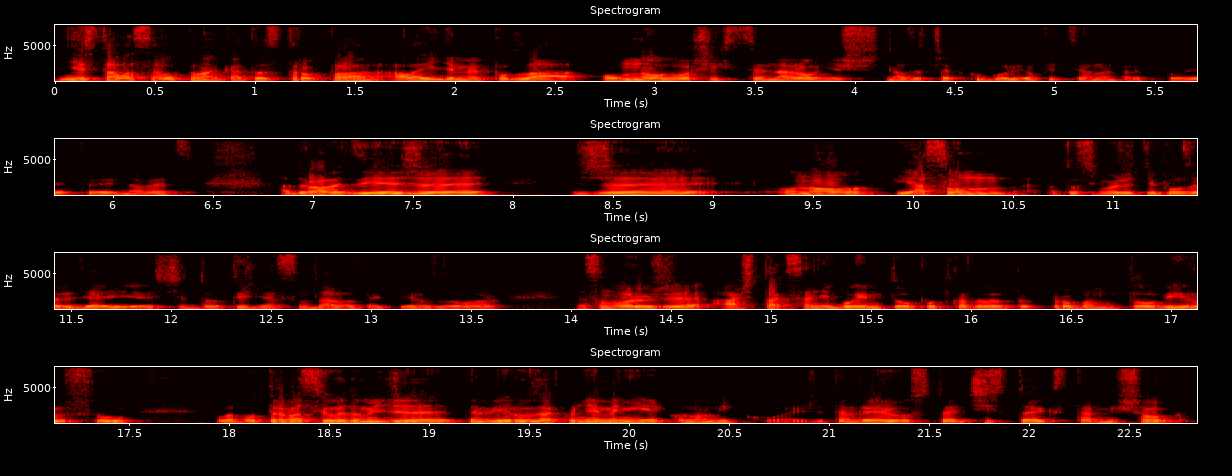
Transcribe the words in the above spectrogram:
nestala sa úplná katastrofa, ale ideme podľa o mnoho horších scenárov, než na začiatku boli oficiálne predpovede, to je jedna vec. A druhá vec je, že, že ono, ja som, a to si môžete pozrieť aj ešte do týždňa som dával taký rozhovor, ja som hovoril, že až tak sa nebojím toho podkladového problému toho vírusu, lebo treba si uvedomiť, že ten vírus ako nemení ekonomiku, že ten vírus to je čisto externý šok,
